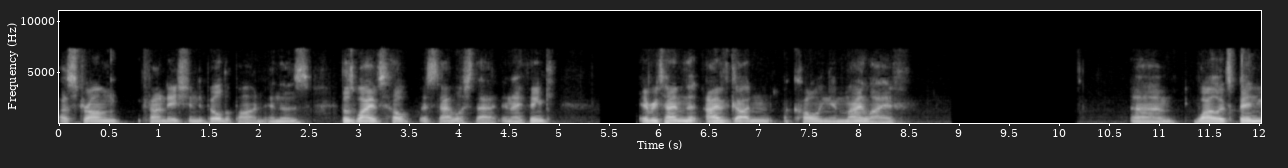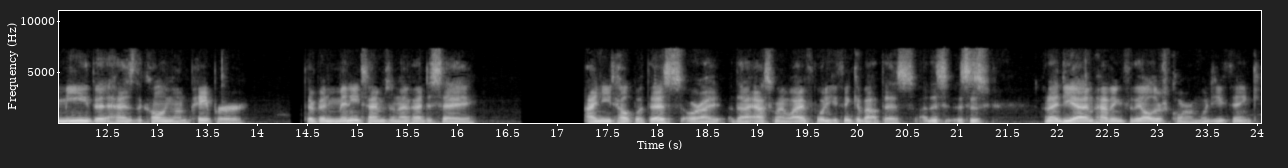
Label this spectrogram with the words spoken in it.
a strong foundation to build upon, and those those wives help establish that. And I think every time that I've gotten a calling in my life, um, while it's been me that has the calling on paper, there have been many times when I've had to say, I need help with this, or I that I ask my wife, what do you think about this? This this is an idea I'm having for the elders quorum. What do you think?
